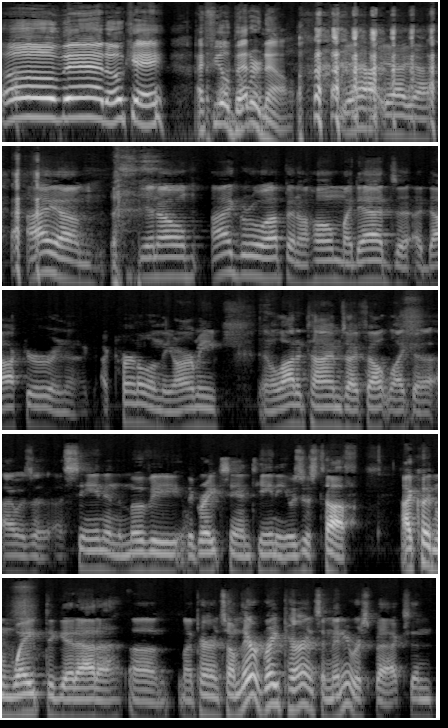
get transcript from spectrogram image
oh man, okay, I feel better now. yeah, yeah, yeah. I, um, you know, I grew up in a home. My dad's a, a doctor and a, a colonel in the army, and a lot of times I felt like a, I was a, a scene in the movie The Great Santini. It was just tough. I couldn't wait to get out of uh, my parents' home. They were great parents in many respects, and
